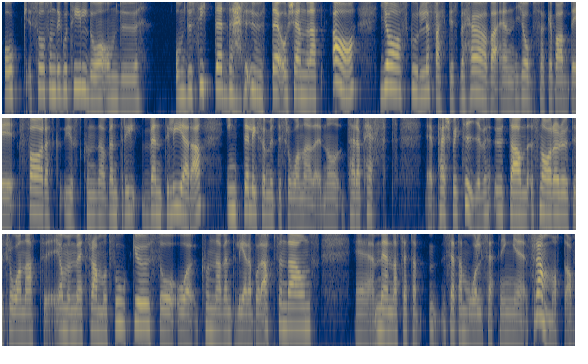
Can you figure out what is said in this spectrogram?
Och så som det går till då om du om du sitter där ute och känner att ja, jag skulle faktiskt behöva en jobbsökarbuddy för att just kunna ventilera, inte liksom utifrån eh, något terapeut eh, perspektiv utan snarare utifrån att ja, men med ett framåtfokus och, och kunna ventilera både ups and downs eh, men att sätta, sätta målsättning eh, framåt då.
